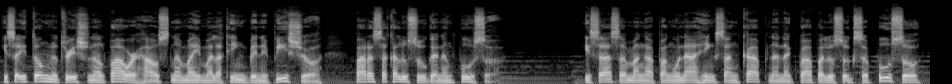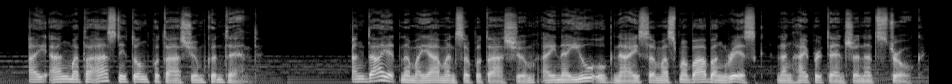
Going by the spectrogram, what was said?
isa itong nutritional powerhouse na may malaking benepisyo para sa kalusugan ng puso. Isa sa mga pangunahing sangkap na nagpapalusog sa puso ay ang mataas nitong potassium content. Ang diet na mayaman sa potassium ay naiuugnay sa mas mababang risk ng hypertension at stroke.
